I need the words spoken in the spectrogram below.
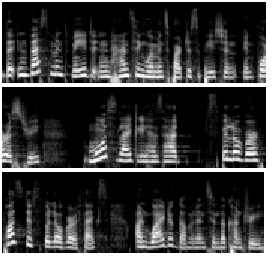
the investment made in enhancing women's participation in forestry most likely has had spillover, positive spillover effects on wider governance in the country.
